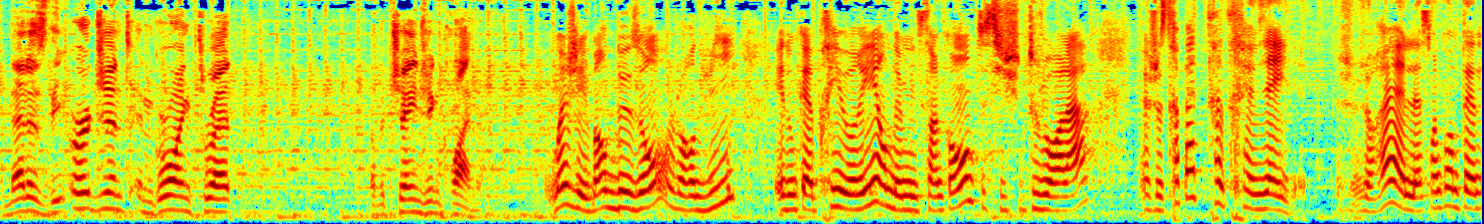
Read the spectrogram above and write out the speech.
And that is the urgent and growing threat of a changing climate. Moi, j'ai 22 ans aujourd'hui, et donc a priori, en 2050, si je suis toujours là, je ne serai pas très très vieille. J'aurai la cinquantaine.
